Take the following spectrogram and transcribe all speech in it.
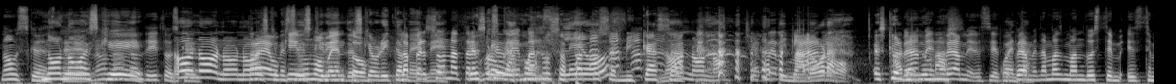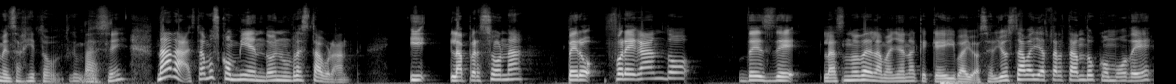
No, es que. No, este, no, es que- tantito, es no, que no, no, no, trae es que me estoy un momento. es que ahorita La me- persona trae Es problemas. unos zapatos en mi casa. No, no, no. Claro. timadora. Es que olvidé espérame, espérame, espérame, nada más mando este, este mensajito. ¿sí? Nada, estamos comiendo en un restaurante y la persona, pero fregando desde las nueve de la mañana que qué iba yo a hacer. Yo estaba ya tratando como de...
